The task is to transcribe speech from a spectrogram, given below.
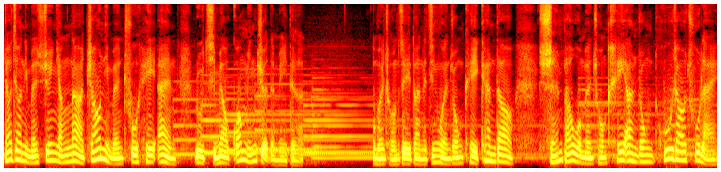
要叫你们宣扬那招你们出黑暗入奇妙光明者的美德。”我们从这一段的经文中可以看到，神把我们从黑暗中呼召出来，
